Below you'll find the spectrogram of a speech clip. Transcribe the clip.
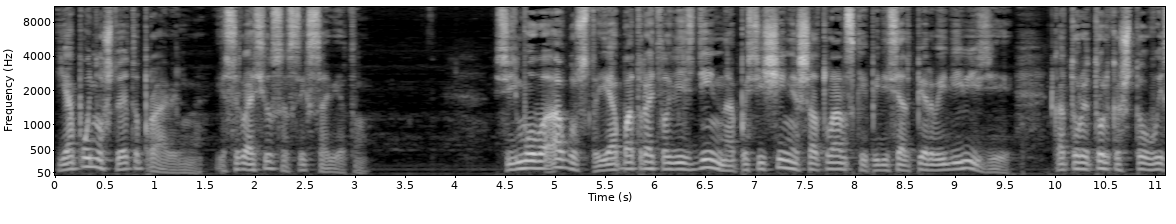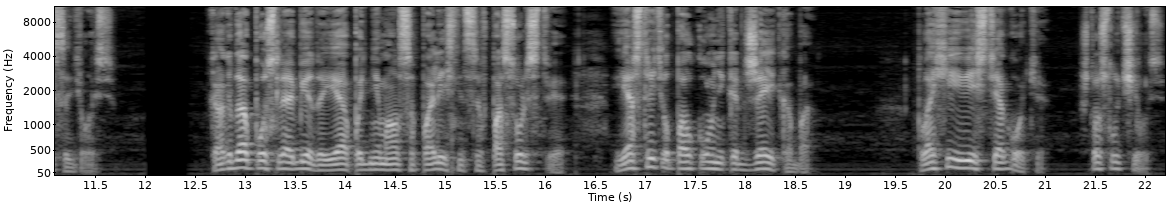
Я понял, что это правильно, и согласился с их советом. 7 августа я потратил весь день на посещение шотландской 51-й дивизии, которая только что высадилась. Когда после обеда я поднимался по лестнице в посольстве, я встретил полковника Джейкоба. Плохие вести о Готе. Что случилось?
